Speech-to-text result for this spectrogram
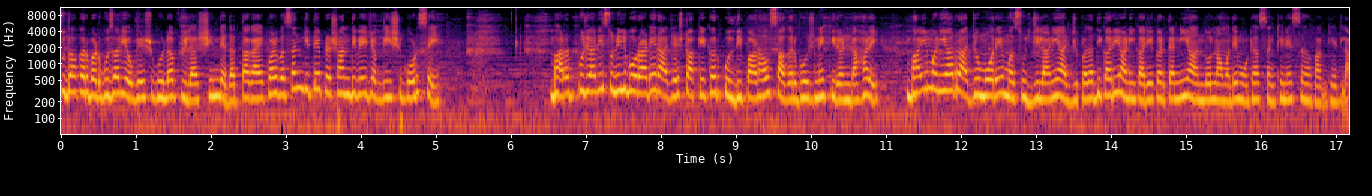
सुधाकर बडगुजर योगेश घोलप विलास शिंदे दत्ता गायकवाड वसंत गीते प्रशांत दिवे जगदीश गोडसे भारत पुजारी सुनील बोराडे राजेश टाकेकर कुलदीप आढाव सागर भोजने किरण डहाळे भाई मणियार राजू मोरे मसूद जिलानी आजी पदाधिकारी आणि कार्यकर्त्यांनी या आंदोलनामध्ये मोठ्या संख्येने सहभाग घेतला.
